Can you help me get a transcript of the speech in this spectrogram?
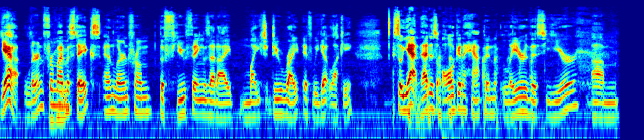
yeah learn from Mm-hmm. my mistakes and learn from the few things that i might do right if we get lucky so yeah that is all going to happen later this year um,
